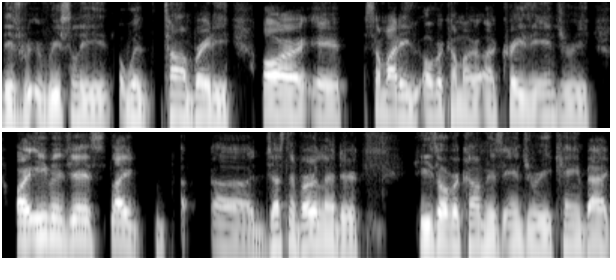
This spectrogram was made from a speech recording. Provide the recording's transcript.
this re- recently with Tom Brady, or if somebody overcome a, a crazy injury, or even just like uh, Justin Verlander, he's overcome his injury, came back,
